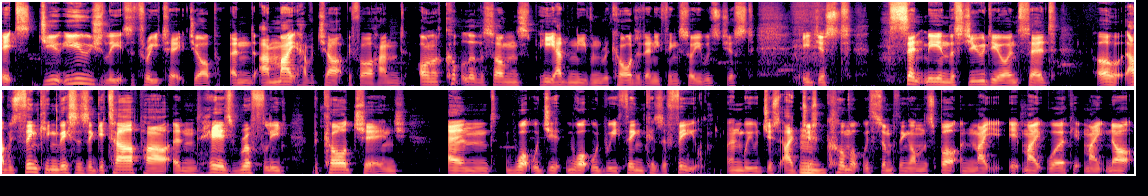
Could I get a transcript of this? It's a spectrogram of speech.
it's usually it's a three take job, and I might have a chart beforehand. On a couple of the songs, he hadn't even recorded anything, so he was just he just sent me in the studio and said, "Oh, I was thinking this is a guitar part, and here's roughly the chord change." And what would you what would we think as a feel? And we would just I'd just Mm. come up with something on the spot, and might it might work, it might not,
